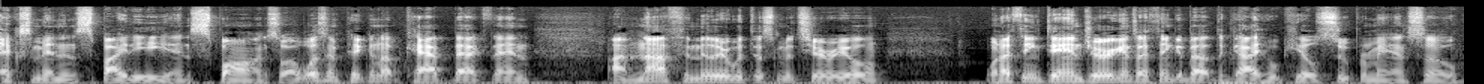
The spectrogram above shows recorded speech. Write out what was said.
X Men and Spidey and Spawn. So I wasn't picking up Cap back then. I'm not familiar with this material. When I think Dan Jurgens, I think about the guy who killed Superman. So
